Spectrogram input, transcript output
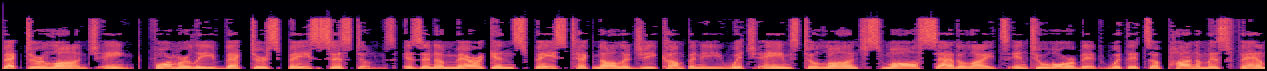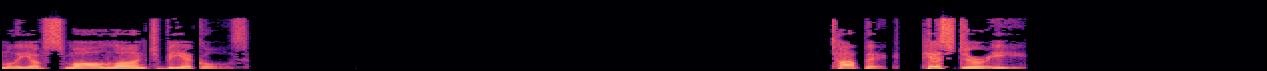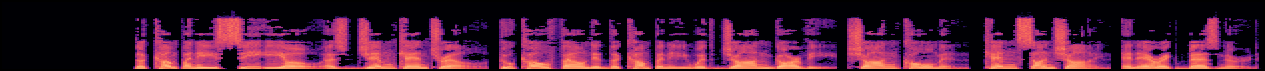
Vector Launch Inc. formerly Vector Space Systems is an American space technology company which aims to launch small satellites into orbit with its eponymous family of small launch vehicles. History The company's CEO is Jim Cantrell, who co-founded the company with John Garvey, Sean Coleman, Ken Sunshine, and Eric Besnard.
